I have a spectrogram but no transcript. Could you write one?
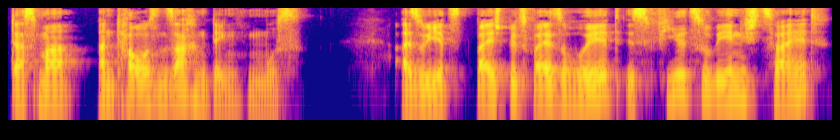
dass man an tausend Sachen denken muss. Also jetzt beispielsweise heute ist viel zu wenig Zeit,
